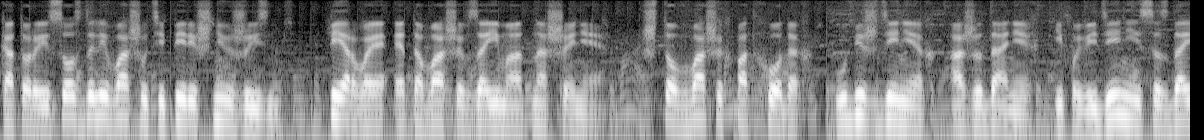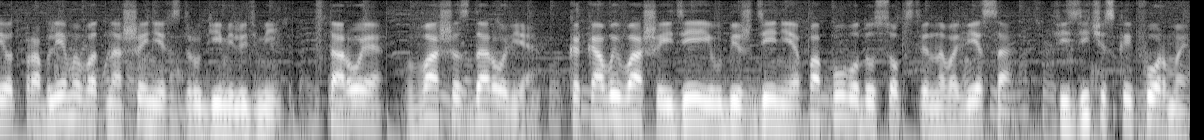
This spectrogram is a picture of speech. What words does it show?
которые создали вашу теперешнюю жизнь. Первое – это ваши взаимоотношения. Что в ваших подходах, убеждениях, ожиданиях и поведении создает проблемы в отношениях с другими людьми. Второе – ваше здоровье. Каковы ваши идеи и убеждения по поводу собственного веса, физической формы,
